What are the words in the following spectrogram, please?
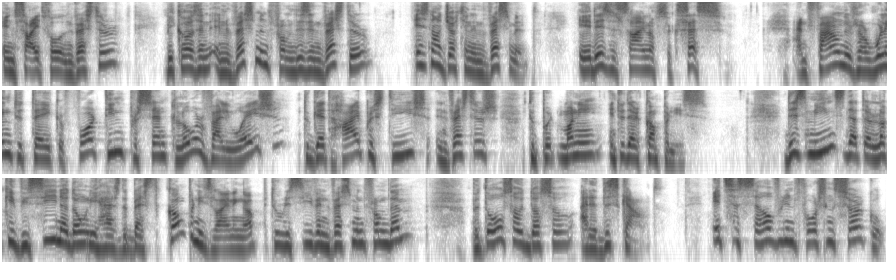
insightful investor because an investment from this investor is not just an investment, it is a sign of success. And founders are willing to take a 14% lower valuation to get high prestige investors to put money into their companies. This means that a lucky VC not only has the best companies lining up to receive investment from them, but also does so at a discount. It's a self reinforcing circle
